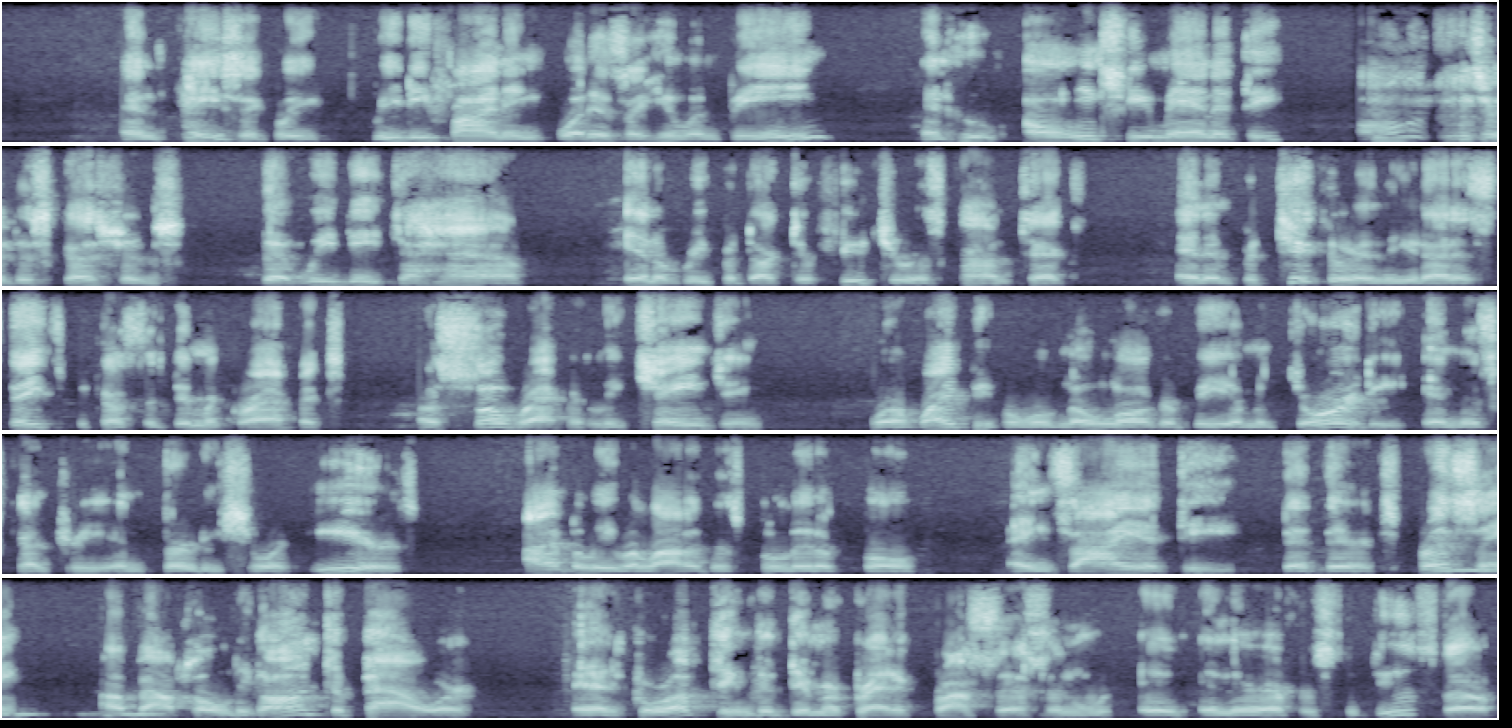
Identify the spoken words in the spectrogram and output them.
and basically redefining what is a human being and who owns humanity. All of these are discussions that we need to have in a reproductive futurist context, and in particular in the United States, because the demographics are so rapidly changing, where white people will no longer be a majority in this country in 30 short years. I believe a lot of this political anxiety that they're expressing mm-hmm. about holding on to power and corrupting the democratic process and in, in, their efforts to do so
